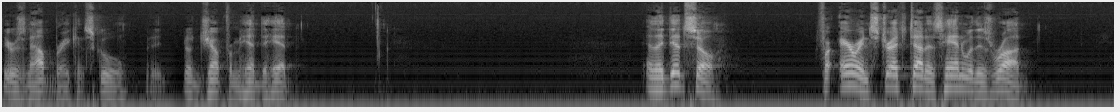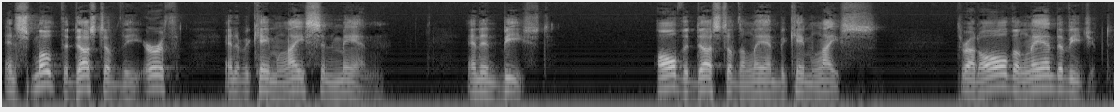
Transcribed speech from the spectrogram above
there was an outbreak in school. It jumped from head to head. And they did so. For Aaron stretched out his hand with his rod, and smote the dust of the earth, and it became lice in man, and in beast. All the dust of the land became lice throughout all the land of Egypt.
